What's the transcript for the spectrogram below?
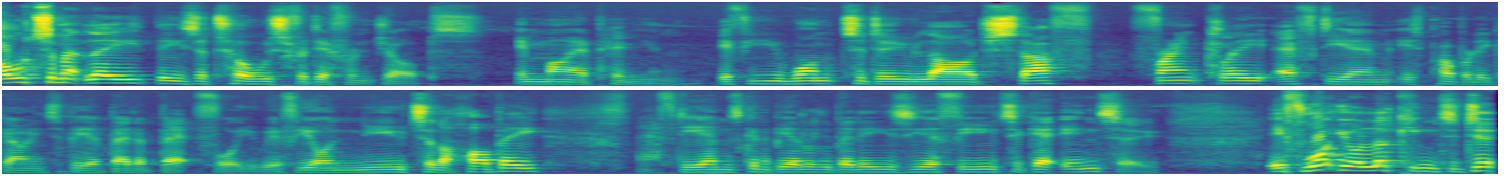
Ultimately, these are tools for different jobs. in my opinion. If you want to do large stuff, frankly, FDM is probably going to be a better bet for you. If you're new to the hobby, FDM is going to be a little bit easier for you to get into. If what you're looking to do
